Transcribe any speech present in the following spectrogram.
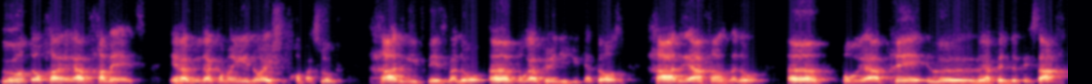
Lotochel Khametz. Et Rabuda, comment il est doré ces trois pasouks Chad Zmano, un pour l'après-midi du 14, Chad Zmano, un pour après la fête de Pessah,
